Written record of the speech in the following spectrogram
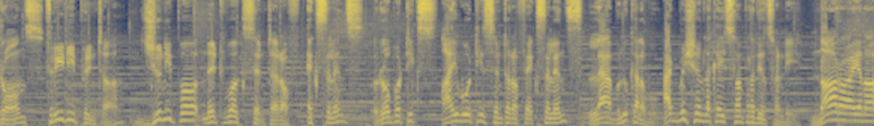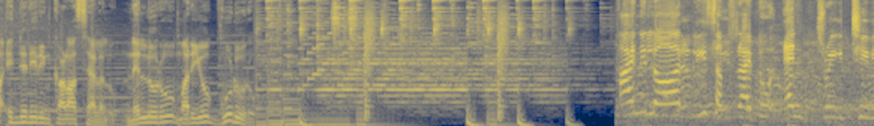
drones three printer Juniper network centre of excellence robotics IoT centre of excellence ల్యాబ్లు కలవు. అడ్మిషన్లకై సంప్రదించండి. నారాయణ ఇంజనీరింగ్ కళాశాలలు నెల్లూరు మరియు గూడూరు. Hi Nilor, please subscribe to N3 TV.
